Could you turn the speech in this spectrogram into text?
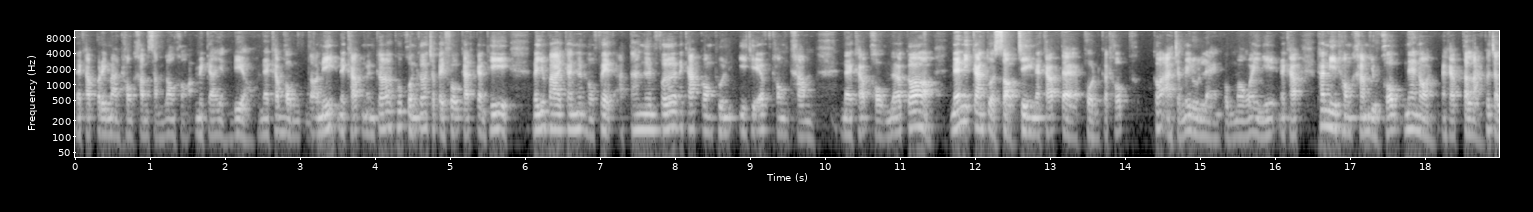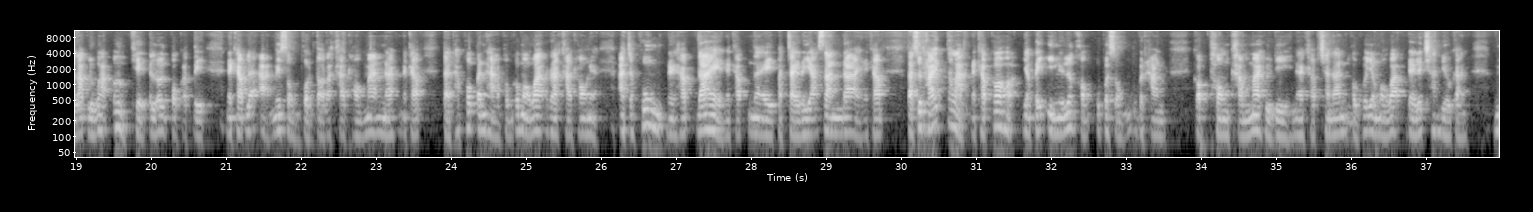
นะครับปริมาณทองคำสำรองของอเมริกาอย่างเดียวนะครับผมตอนนี้นะครับมันก็ทุกคนก็จะไปโฟกัสกันที่นโยบายการเงินของเฟดอัตราเงินเฟ้อนะครับกองทุน ETF ทองคำนะครับผมแล้วก็แม้มีการตรวจสอบจริงนะครับแต่ผลกระทบ ก็อาจจะไม่รุนแรงผมมองว่าอย่างนี้นะครับถ้ามีทองคำอยู่ครบแน่นอนนะครับตลาดก็จะรับรู้ว่าเออโอเคเป็นเรื่องปกตินะครับและอาจไม่ส่งผลต่อราคาทองมากนักนะครับแต่ถ้าพบปัญหาผมก็มองว่าราคาทองเนี่ยอาจจะพุ่งนะครับได้นะครับในปัจจัยระยะสั้นได้นะครับแต่สุดท้ายตลาดนะครับก็ยังไปอิงในเรื่องของอุปสงค์อุปทานกับทองคำมากอยู่ดีนะครับฉะนั้นผมก็ยังมองว่าดิเรกชันเดียวกัน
